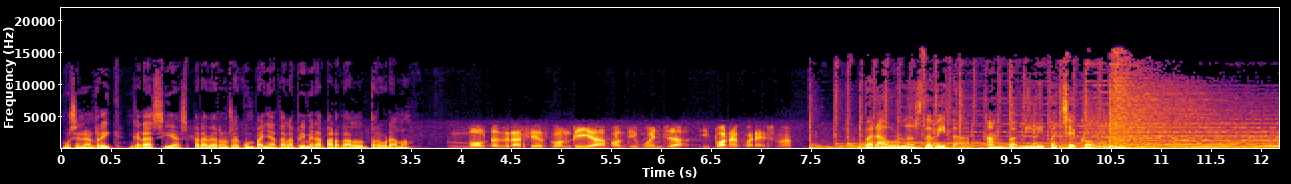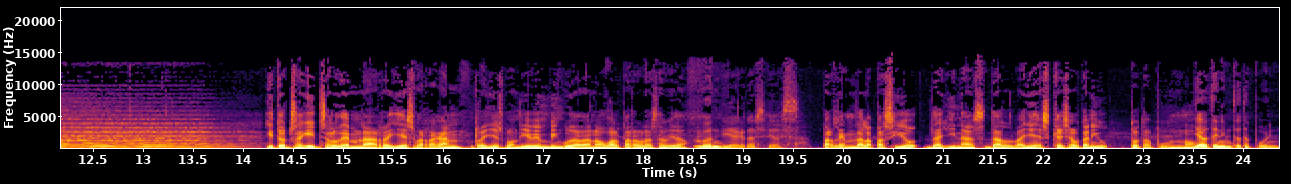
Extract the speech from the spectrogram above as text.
Mossèn Enric, gràcies per haver-nos acompanyat a la primera part del programa. Moltes gràcies, bon dia, bon diumenge i bona Quaresma. Paraules de vida, amb Emili Pacheco. I tot seguit saludem la Reyes Barragán. Reyes, bon dia benvinguda de nou al Paraules de Vida. Bon dia, gràcies. Parlem de la passió de Llinars del Vallès, que ja ho teniu tot a punt, no? Ja ho tenim tot a punt.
